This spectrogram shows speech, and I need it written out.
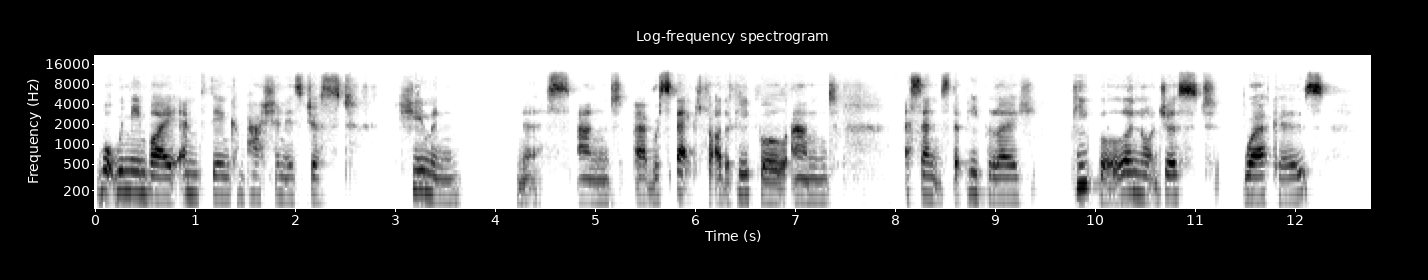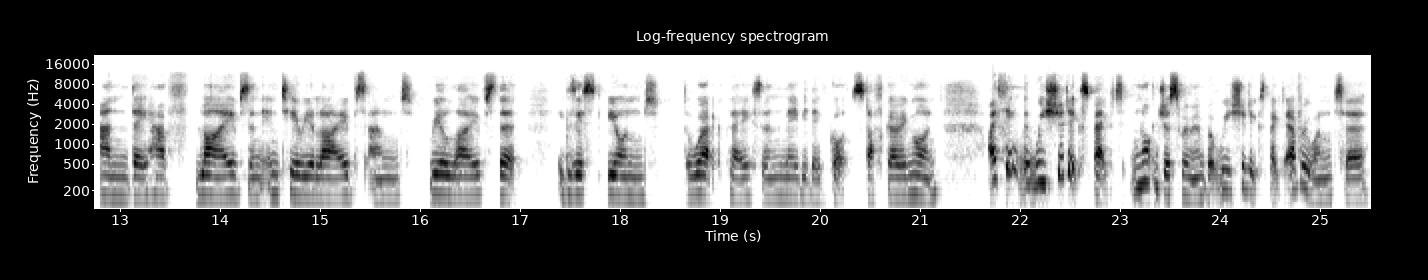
what we mean by empathy and compassion is just humanness and uh, respect for other people and a sense that people are people are not just workers and they have lives and interior lives and real lives that exist beyond the workplace and maybe they've got stuff going on. I think that we should expect not just women, but we should expect everyone to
